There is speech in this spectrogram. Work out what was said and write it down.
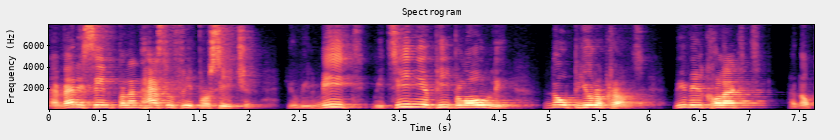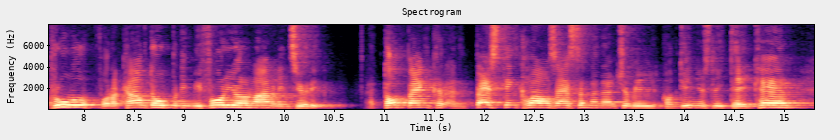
a very simple and hassle-free procedure. You will meet with senior people only, no bureaucrats. We will collect an approval for account opening before your arrival in Zurich. A top banker and best-in-class asset manager will continuously take care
